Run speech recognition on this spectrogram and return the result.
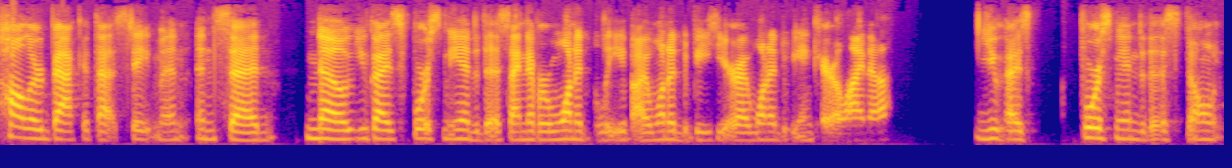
hollered back at that statement and said, "No, you guys forced me into this. I never wanted to leave. I wanted to be here. I wanted to be in Carolina. You guys forced me into this. Don't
